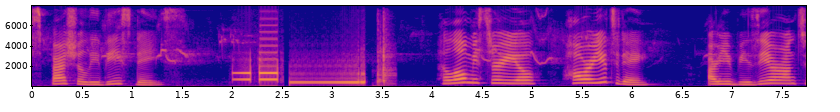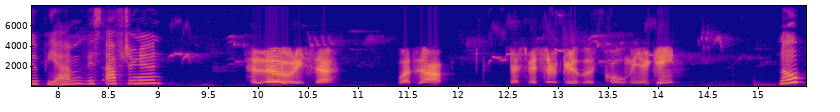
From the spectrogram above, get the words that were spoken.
especially these days. Hello, Mr. Rio. How are you today? Are you busy around 2 p.m. this afternoon? Hello, Risa. What's up? Does Mr. Gilbert call me again? Nope,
